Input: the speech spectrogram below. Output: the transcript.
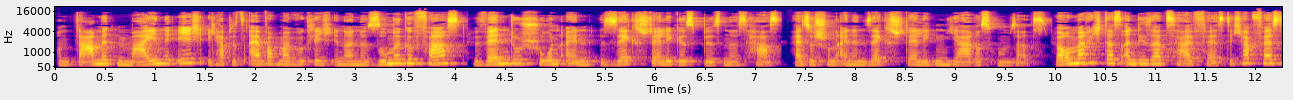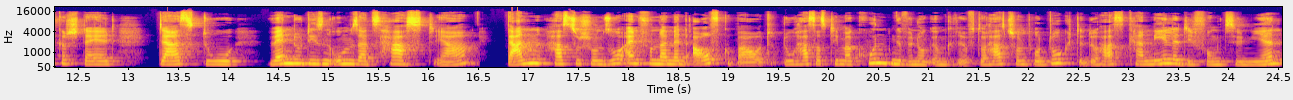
Und damit meine ich, ich habe jetzt einfach mal wirklich in eine Summe gefasst, wenn du schon ein sechsstelliges Business hast, also schon einen sechsstelligen Jahresumsatz. Warum mache ich das an dieser Zahl fest? Ich habe festgestellt, dass du, wenn du diesen Umsatz hast, ja, dann hast du schon so ein Fundament aufgebaut. Du hast das Thema Kundengewinnung im Griff. Du hast schon Produkte, du hast Kanäle, die funktionieren,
